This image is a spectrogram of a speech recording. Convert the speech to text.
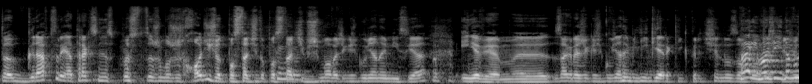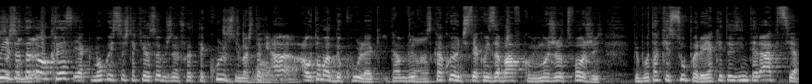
to gra, w której atrakcją jest po prostu to, że możesz chodzić od postaci do postaci, przyjmować jakieś gówniane misje i nie wiem, y, zagrać jakieś gówniane minigierki, które ci się nudzą. Tak, i właśnie i to 50 był jeszcze ten okres, jak mogłeś coś takiego zrobić, że na przykład te kulki, masz taki No, a, no. automat do kulek i tam wyskakują ci z jakąś zabawką i możesz otworzyć. To było takie super, jakie to jest interakcja.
